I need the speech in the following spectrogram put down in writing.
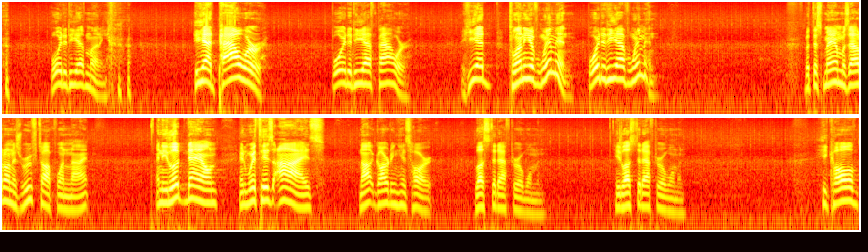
Boy, did he have money. he had power. Boy, did he have power. He had plenty of women. Boy, did he have women. But this man was out on his rooftop one night, and he looked down and with his eyes not guarding his heart, lusted after a woman. He lusted after a woman. He called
